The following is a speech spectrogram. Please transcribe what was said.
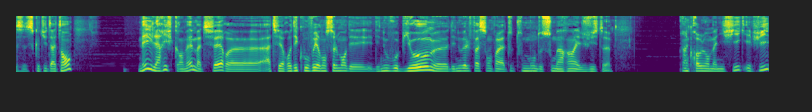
ce que tu t'attends. Mais il arrive quand même à te faire, euh, à te faire redécouvrir non seulement des, des nouveaux biomes, euh, des nouvelles façons. Enfin, tout, tout le monde sous-marin est juste euh, incroyablement magnifique. Et puis,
